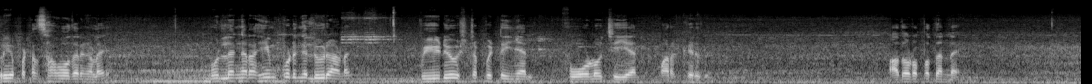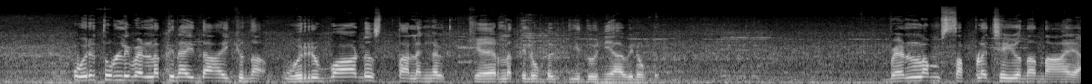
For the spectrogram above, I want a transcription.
പ്രിയപ്പെട്ട സഹോദരങ്ങളെ മുല്ലങ്ങ റഹീം കൊടുങ്ങല്ലൂരാണ്. വീഡിയോ ഇഷ്ടപ്പെട്ട് കഴിഞ്ഞാൽ ഫോളോ ചെയ്യാൻ മറക്കരുത്. അതോടൊപ്പം തന്നെ ഒരു തുള്ളി വെള്ളത്തിനായി ദാഹിക്കുന്ന ഒരുപാട് സ്ഥലങ്ങൾ കേരളത്തിലുണ്ട് ഈ ദുനിയാവിലുണ്ട്. വെള്ളം സപ്ലൈ ചെയ്യുന്ന നായ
